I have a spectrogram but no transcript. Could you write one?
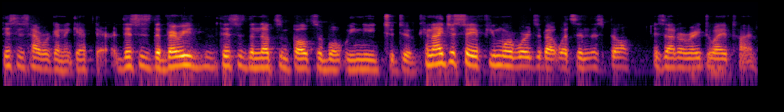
this is how we're going to get there. This is the very, this is the nuts and bolts of what we need to do. Can I just say a few more words about what's in this bill? Is that all right? Do I have time?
